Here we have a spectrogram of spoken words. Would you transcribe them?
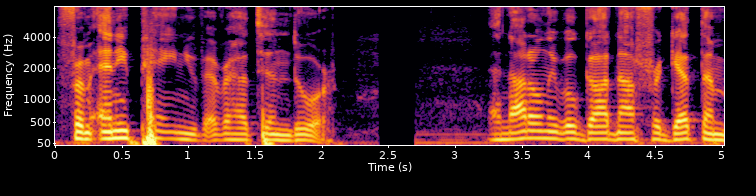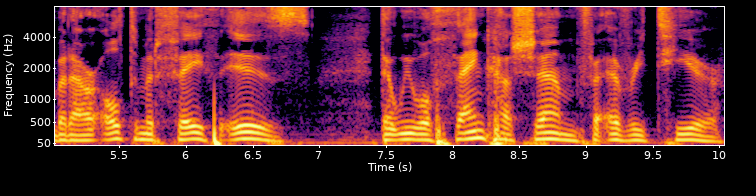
from any pain you've ever had to endure. And not only will God not forget them, but our ultimate faith is that we will thank Hashem for every tear.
